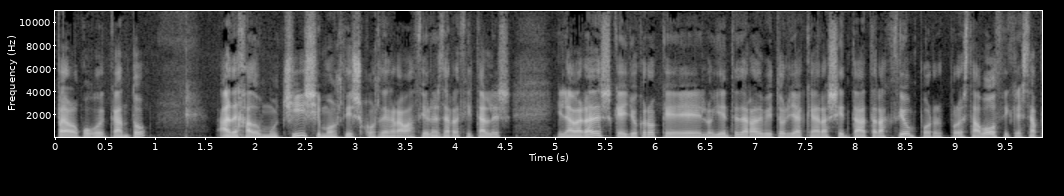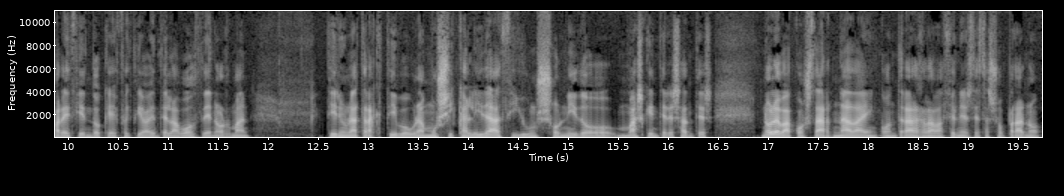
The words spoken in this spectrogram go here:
para lo poco que cantó, ha dejado muchísimos discos de grabaciones de recitales y la verdad es que yo creo que el oyente de Radio Victoria que ahora sienta atracción por, por esta voz y que está pareciendo que efectivamente la voz de Norman tiene un atractivo, una musicalidad y un sonido más que interesantes, no le va a costar nada encontrar grabaciones de esta soprano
